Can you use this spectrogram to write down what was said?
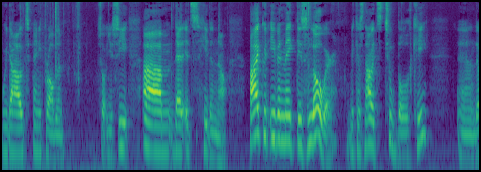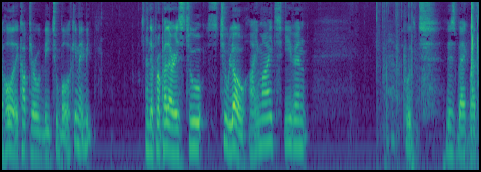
without any problem. So you see um, that it's hidden now. I could even make this lower because now it's too bulky and the whole helicopter would be too bulky maybe and the propeller is too too low. I might even put this back but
